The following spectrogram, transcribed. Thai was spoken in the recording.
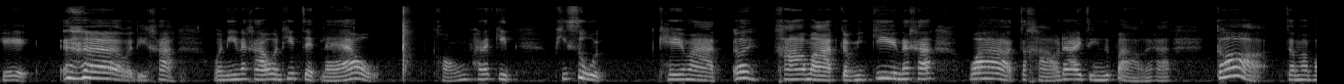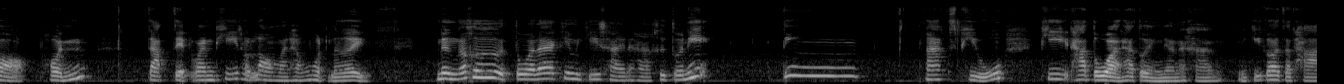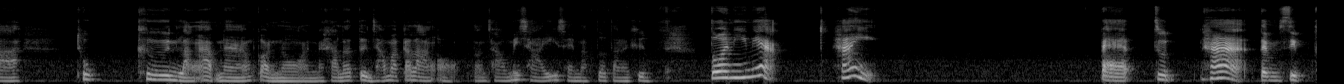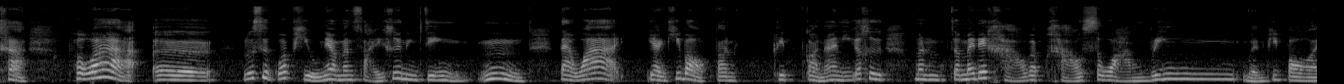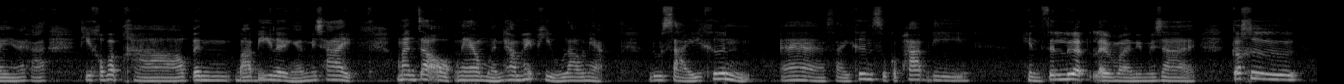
เฮ้สวัสดีค่ะ วันนี้นะคะวันที่ 7 แล้ว ของภารกิจพิสูจน์เคมาดเอ้ยคามาดกับมิกกี้นะคะ ว่าจะขาวได้จริงหรือเปล่านะคะ ก็จะมาบอกผลจาก 7 วันที่ทดลองมาทั้งหมดเลยหนึ่งก็คือตัวแรกที่มิกกี้ใช้นะคะ คือตัวนี้ ติ้งมาร์คผิวที่ทาตัวทาตัวอย่างเดียวนะคะมิกกี้ก็จะทาทุก คืนหลังอาบน้ำก่อนนอนนะคะ แล้วตื่นเช้ามาก็ล้างออก ตอนเช้าไม่ใช้ใช้มาร์กตัวตอนกลางคืน ตัวนี้เนี่ยให้แปดจุดห้าเต็มสิบค่ะ เพราะว่าเออรู้สึกว่าผิวเนี่ยมันใสขึ้นจริง ๆ อืมแต่ว่าอย่างที่บอกตอน คลิปก่อนหน้านี้ก็คือ มันจะไม่ได้ขาวแบบขาวสว่างบริ้งเหมือนพี่ปอยนะคะ ที่เขาแบบขาวเป็นบาร์บี้เลยอย่างนั้นไม่ใช่ มันจะออกแนวเหมือนทำให้ผิวเราเนี่ย ดูใสขึ้นอ่าใสขึ้นสุขภาพดี เห็นเส้นเลือดอะไรประมาณนี้ไม่ใช่ ก็คือ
